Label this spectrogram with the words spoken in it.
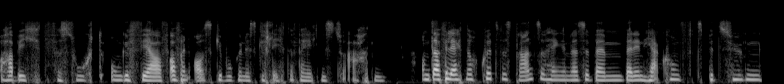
habe ich versucht, ungefähr auf, auf ein ausgewogenes Geschlechterverhältnis zu achten. Um da vielleicht noch kurz was dran zu hängen, also beim, bei den Herkunftsbezügen,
